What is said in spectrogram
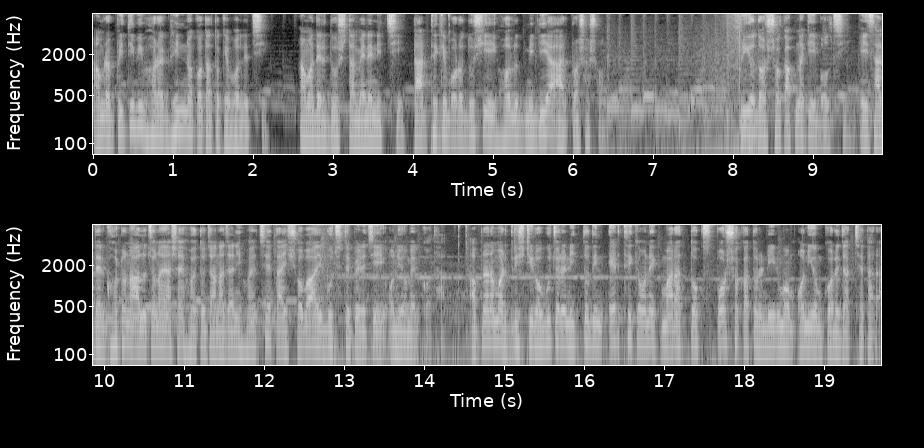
আমরা পৃথিবী ভরা ঘৃণ্যকতা তোকে বলেছি। আমাদের দোষটা মেনে নিচ্ছি। তার থেকে বড় দোষী এই হলুদ মিডিয়া আর প্রশাসন। প্রিয় দর্শক, আপনাকেই বলছি, এই সাদের ঘটনা আলোচনায় আসায় হয়তো জানাজানি হয়েছে, তাই সবাই বুঝতে পেরেছে এই অনিয়মের কথা। আপনার আমার দৃষ্টির অগুচরে নিত্যদিন এর থেকে অনেক মারাত্মক স্পর্শকাতর নির্মম অনিয়ম করে যাচ্ছে তারা।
